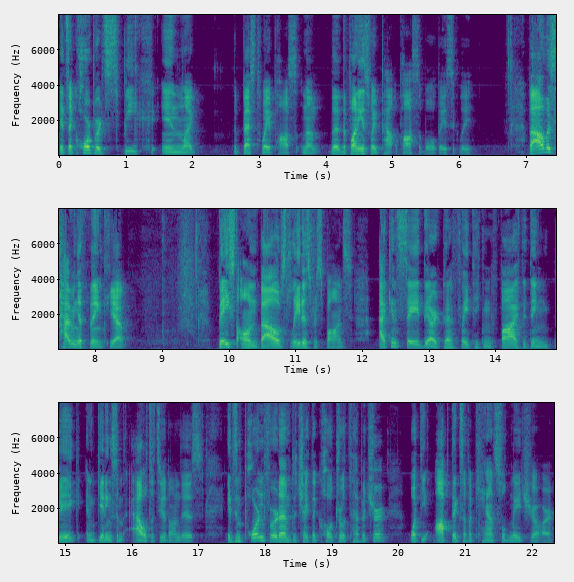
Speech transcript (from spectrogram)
it's a corporate speak in like the best way possible. No, the, the funniest way po- possible, basically. Valve is having a think, yeah. Based on Valve's latest response, I can say they are definitely taking five to think big and getting some altitude on this. It's important for them to check the cultural temperature, what the optics of a cancelled major are.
